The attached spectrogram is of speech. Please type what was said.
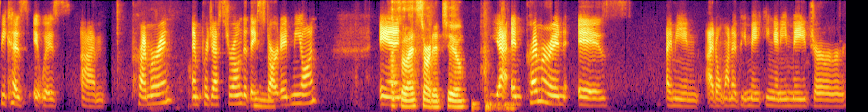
because it was um, Premarin and progesterone that they mm. started me on. And that's what I started too. Yeah. And Premarin is, I mean, I don't want to be making any major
